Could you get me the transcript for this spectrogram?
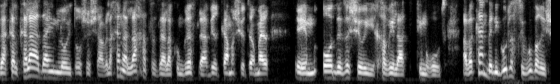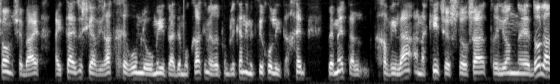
והכלכלה עדיין לא התאוששה, ולכן הלחץ הזה על הקונגרס להעביר כמה שיותר מהר הם, עוד איזושהי חבילת תמרוץ. אבל כאן, בניגוד לסיבוב הראשון, שבה הייתה איזושהי אווירת חירום לאומית, והדמוקרטים והרפובליקנים הצליחו להתאחד באמת על חבילה ענקית של שלושה טריליון אה, דולר,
